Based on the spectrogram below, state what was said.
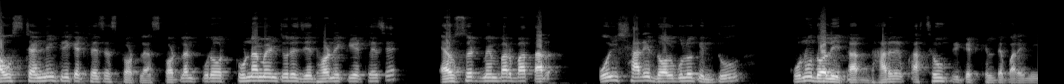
আউটস্ট্যান্ডিং ক্রিকেট খেলেছে স্কটল্যান্ড। স্কটল্যান্ড পুরো টুর্নামেন্ট জুড়ে যে ধরনের ক্রিকেট খেলেছে অ্যাসোসিয়েট মেম্বার বা তার ওই সারির দলগুলো কিন্তু কোনো দলই তার ধারের কাছেও ক্রিকেট খেলতে পারেনি।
